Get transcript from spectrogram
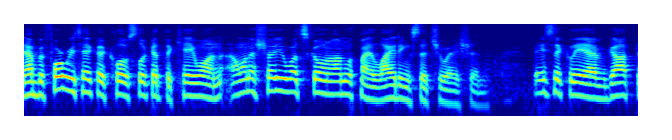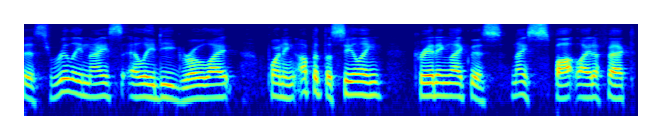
Now before we take a close look at the K1, I want to show you what's going on with my lighting situation. Basically, I've got this really nice LED grow light pointing up at the ceiling, creating like this nice spotlight effect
